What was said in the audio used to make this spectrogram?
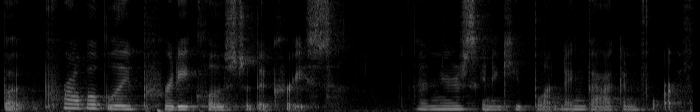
but probably pretty close to the crease. And you're just going to keep blending back and forth.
